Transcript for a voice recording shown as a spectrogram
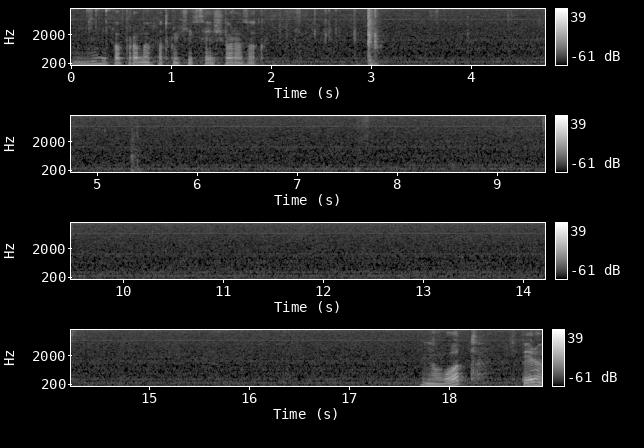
Ну и попробуем подключиться еще разок. Ну вот, теперь у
